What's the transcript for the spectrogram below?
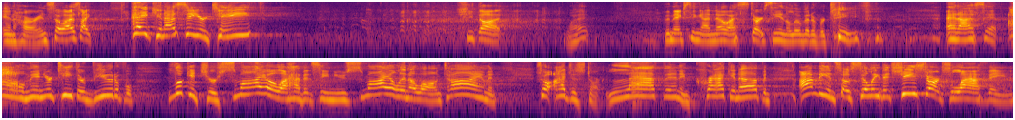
in her. And so I was like, hey, can I see your teeth? She thought, what? The next thing I know, I start seeing a little bit of her teeth. And I said, oh man, your teeth are beautiful. Look at your smile. I haven't seen you smile in a long time. And so I just start laughing and cracking up, and I'm being so silly that she starts laughing.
